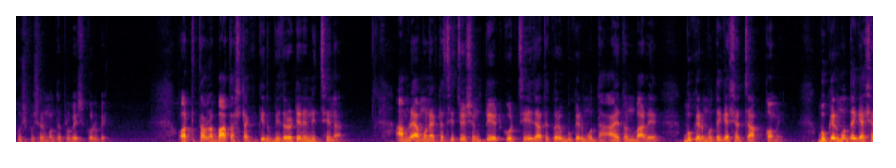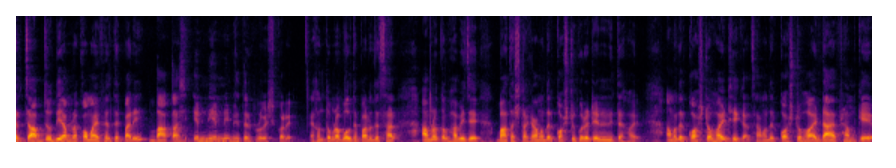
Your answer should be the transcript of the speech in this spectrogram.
ফুসফুসের মধ্যে প্রবেশ করবে। অর্থাৎ আমরা বাতাসটাকে কিন্তু ভিতরে টেনে নিচ্ছি না। আমরা এমন একটা সিচুয়েশন ক্রিয়েট করছি যাতে করে বুকের মধ্যে আয়তন বাড়ে, বুকের মধ্যে গ্যাসের চাপ কমে। বুকের মধ্যে গ্যাসের চাপ যদি আমরা কমায় ফেলতে পারি, বাতাস এমনি এমনি ভেতরে প্রবেশ করে। এখন তোমরা বলতে পারো যে, স্যার, আমরা তো ভাবি যে, বাতাসটাকে আমাদের কষ্ট করে টেনে নিতে হয়। আমাদের কষ্ট হয়, ঠিক আছে, আমাদের কষ্ট হয় ডায়াফ্রামকে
